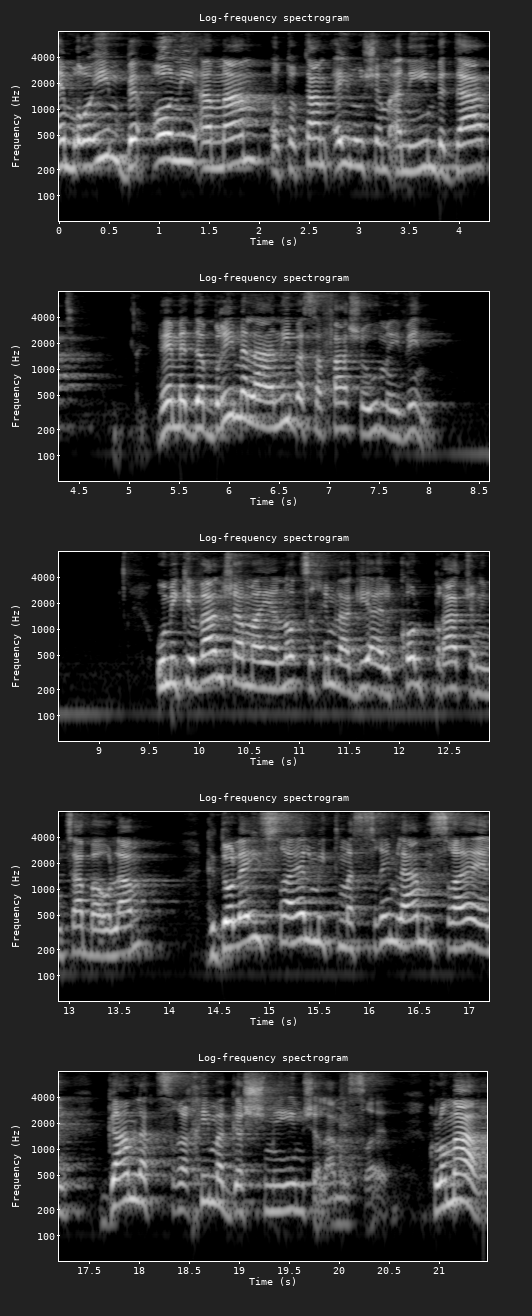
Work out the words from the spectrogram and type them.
הם רואים בעוני עמם את אותם אלו שהם עניים בדעת, והם מדברים אל העני בשפה שהוא מבין. ומכיוון שהמעיינות צריכים להגיע אל כל פרט שנמצא בעולם, גדולי ישראל מתמסרים לעם ישראל גם לצרכים הגשמיים של עם ישראל. כלומר,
